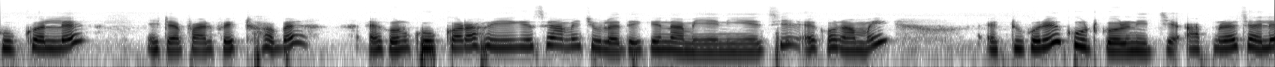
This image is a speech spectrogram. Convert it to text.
কুক করলে এটা পারফেক্ট হবে। এখন কুক করা হয়ে গেছে, আমি চুলা থেকে নামিয়ে নিয়েছি। এখন আমি একটু করে কুট করে নিচ্ছি। আপনারা চাইলে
